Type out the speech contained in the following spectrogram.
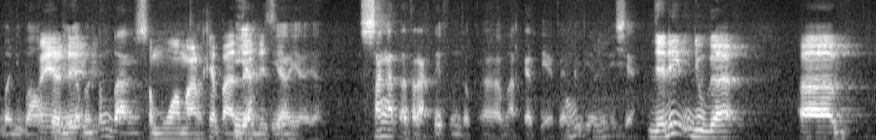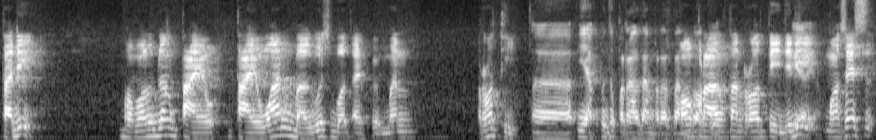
di bawah Oh, pun iya, juga di- berkembang. Semua market ada Iya, di sini. iya, iya, iya. Sangat atraktif untuk uh, market di F&B di Oke. Indonesia. Jadi juga eh, tadi Bapak lu bilang Tai- Taiwan bagus buat equipment roti. Eh, Iya, untuk peralatan-peralatan Oh, roti. peralatan roti. Jadi Iya. maksudnya se-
